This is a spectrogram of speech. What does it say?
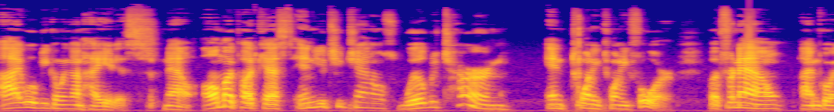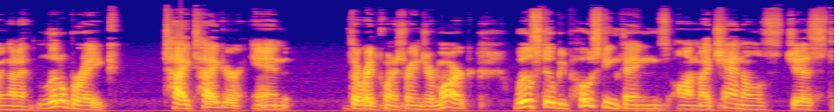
I will be going on hiatus. Now, all my podcasts and YouTube channels will return in 2024, but for now, I'm going on a little break. Ty Tiger and the Red Cornish Ranger Mark will still be posting things on my channels, just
